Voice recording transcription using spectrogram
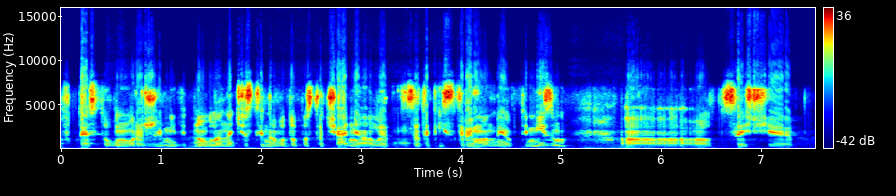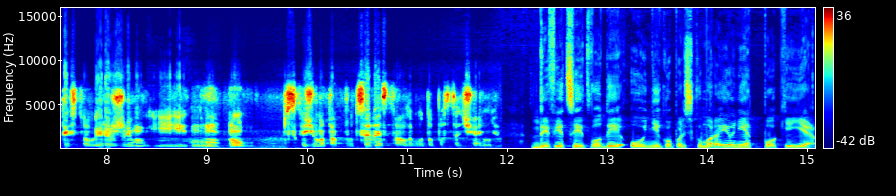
в тестовому режимі відновлена частина водопостачання, але це такий стриманий оптимізм. Це ще тестовий режим, і ну скажімо так, це не стало водопостачання. Дефіцит води у Нікопольському районі поки є,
